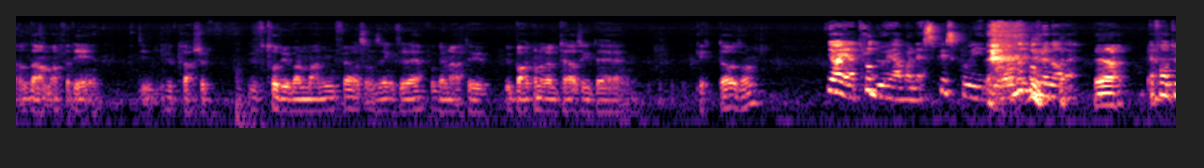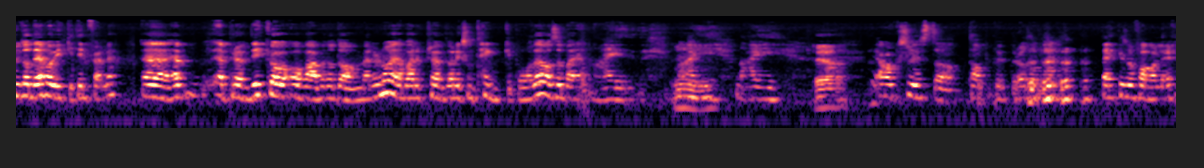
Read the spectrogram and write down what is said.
eller damer fordi de, hun klarer ikke Hun trodde hun var mann før, og sånn, så det, på grunn av at hun, hun bare kunne relatere seg til gutter og sånn. Ja, jeg trodde jo jeg var lesbisk på videregående av det. Ja. Jeg fant ut at det var jo ikke tilfellet. Eh, Jeg, jeg prøvde ikke å, å være med noen dame eller noe. Jeg bare prøvde å liksom tenke på det, og så bare Nei, nei, nei. ja. Jeg har ikke så lyst til å ta på pupper og sånn. Det er ikke så farlig,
